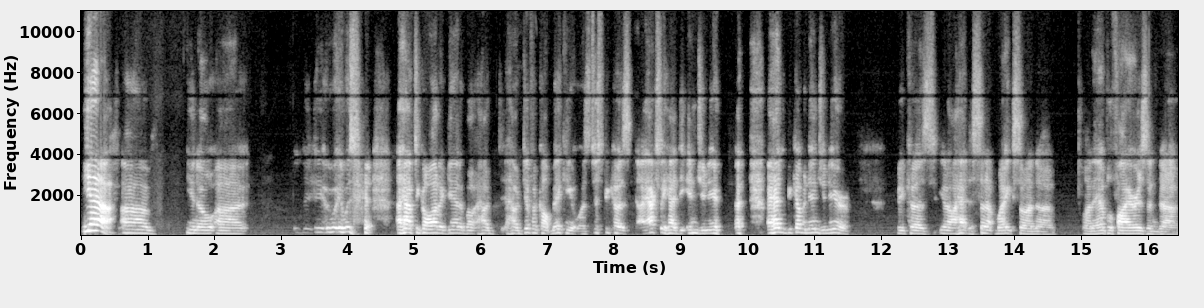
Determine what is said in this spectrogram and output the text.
Yeah. Um, you know, uh, it, it, was i have to go on again about how how difficult making it was just because i actually had to engineer i had to become an engineer because you know i had to set up mics on uh, on amplifiers and uh,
